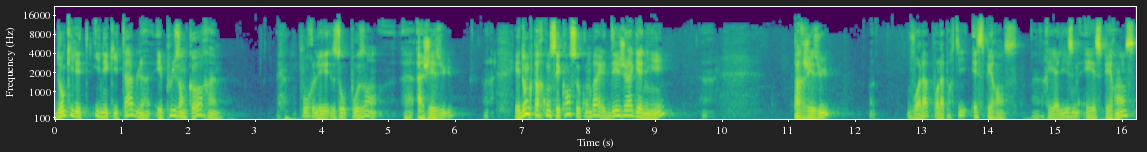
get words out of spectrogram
Donc il est inéquitable et plus encore pour les opposants à Jésus. Et donc par conséquent, ce combat est déjà gagné par Jésus. Voilà pour la partie espérance réalisme et espérance.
